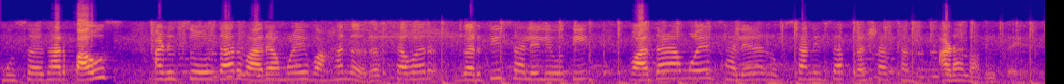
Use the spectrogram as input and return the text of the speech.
मुसळधार पाऊस आणि जोरदार वाऱ्यामुळे वाहनं रस्त्यावर गर्दी झालेली होती. वादळामुळे झालेल्या नुकसानीचा प्रशासन आढावा घेत आहे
